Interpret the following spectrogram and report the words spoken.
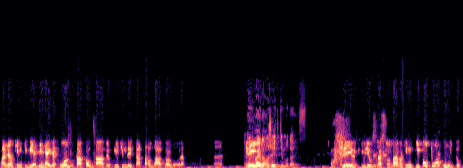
Mas é um time que, via de regra, quando tá saudável, e o time dele tá saudável agora, né? Ele vai dar um jeito de mudar isso. Creio que o time de Hugo tá saudável, é um time que pontua muito.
